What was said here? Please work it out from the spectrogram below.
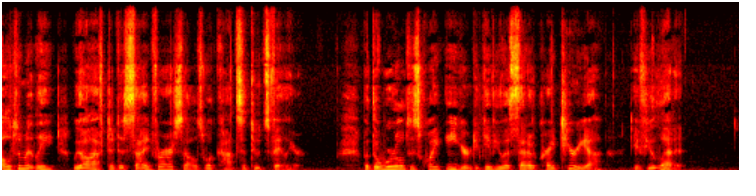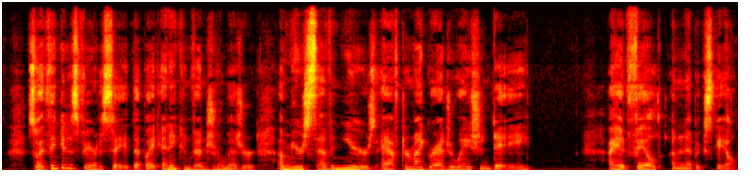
Ultimately, we all have to decide for ourselves what constitutes failure. But the world is quite eager to give you a set of criteria if you let it. So I think it is fair to say that by any conventional measure, a mere seven years after my graduation day, I had failed on an epic scale.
